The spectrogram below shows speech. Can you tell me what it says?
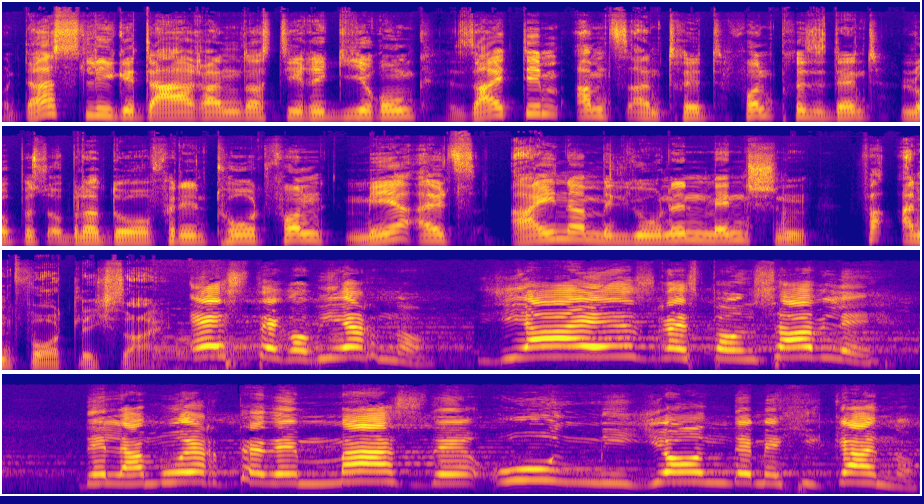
Und das liege daran, dass die Regierung seit dem Amtsantritt von Präsident López Obrador für den Tod von mehr als einer Million Menschen verantwortlich sei. Este gobierno ya es responsable de la muerte de más de un millón de mexicanos,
